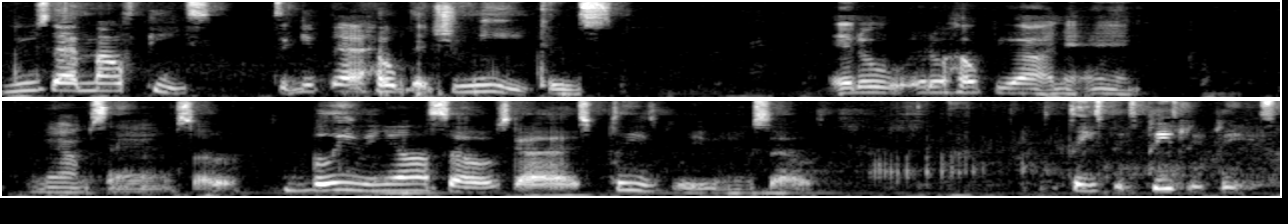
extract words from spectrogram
Use that mouthpiece to get that help that you need because it'll it'll help you out in the end. You know what I'm saying? So believe in yourselves guys. Please believe in yourselves. Please please please please please.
